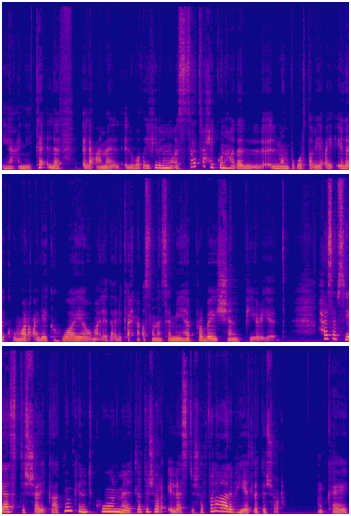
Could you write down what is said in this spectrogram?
يعني تألف العمل الوظيفي بالمؤسسات راح يكون هذا المنظور طبيعي لك ومر عليك هواية وما إلى ذلك. إحنا أصلا نسميها probation period. حسب سياسة الشركات ممكن تكون من ثلاثة أشهر إلى ستة أشهر في الغالب هي ثلاثة أشهر. okay؟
